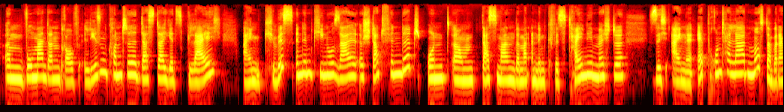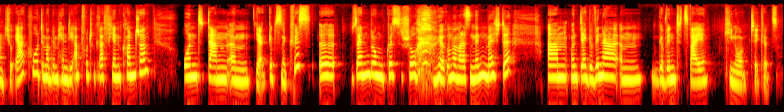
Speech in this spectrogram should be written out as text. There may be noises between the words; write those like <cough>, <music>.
ähm, wo man dann drauf lesen konnte, dass da jetzt gleich ein Quiz in dem Kinosaal äh, stattfindet und ähm, dass man, wenn man an dem Quiz teilnehmen möchte, sich eine App runterladen muss. Da war dann QR-Code, den man mit dem Handy abfotografieren konnte. Und dann ähm, ja, gibt es eine Quiz-Sendung, äh, Quiz-Show, <laughs> wie auch immer man das nennen möchte. Ähm, und der Gewinner ähm, gewinnt zwei Kinotickets.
